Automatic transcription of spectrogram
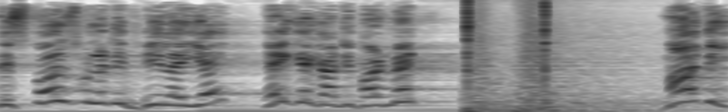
రెస్పాన్సిబిలిటీ ఫీల్ అయ్యే ఏకైక డిపార్ట్మెంట్ మాది.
